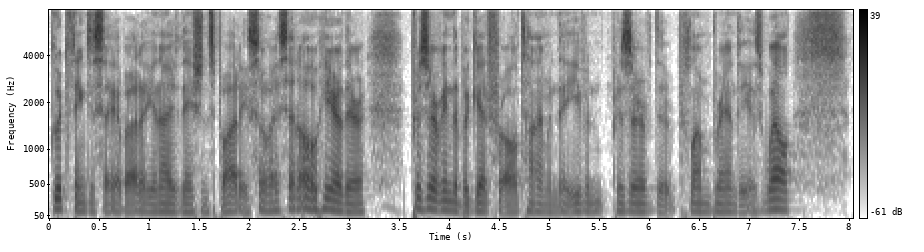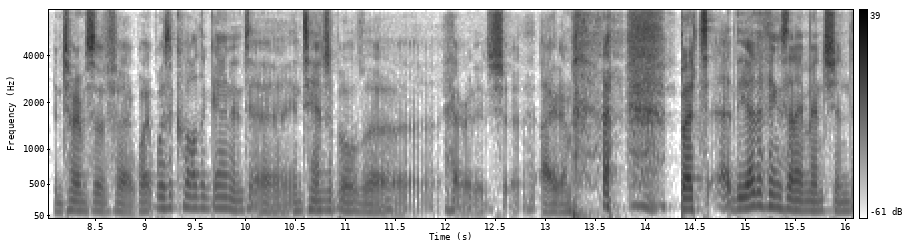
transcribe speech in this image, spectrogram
good thing to say about a United Nations body. So I said, oh, here they're preserving the baguette for all time, and they even preserved the plum brandy as well. In terms of uh, what was it called again? uh, intangible uh, heritage uh, item. but uh, the other things that I mentioned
